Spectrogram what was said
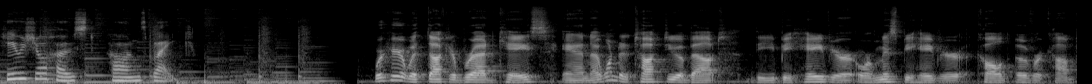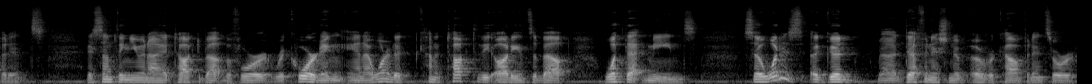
Here is your host, Hans Blake. We're here with Dr. Brad Case, and I wanted to talk to you about the behavior or misbehavior called overconfidence. It's something you and I had talked about before recording, and I wanted to kind of talk to the audience about what that means. So, what is a good uh, definition of overconfidence, or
